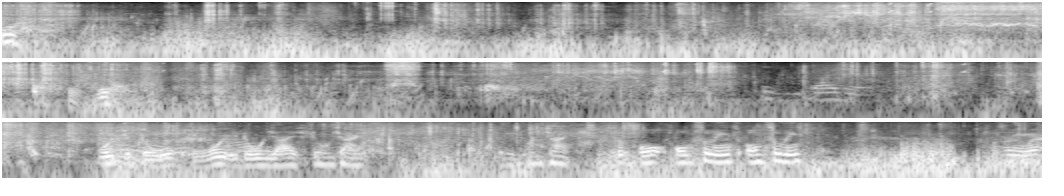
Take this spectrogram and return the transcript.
cũ Ủa. ui, cái đồ ui đồ dài đồ dài đồ dài ôm ôm xuống biển ôm xuống biển ôm xuống biển quá.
